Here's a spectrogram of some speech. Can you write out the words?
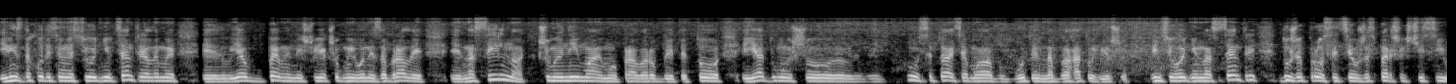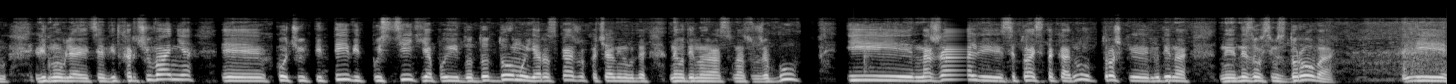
І він знаходиться на сьогодні в центрі. Але ми е, я впевнений, що якщо б ми його не забрали е, насильно, що ми не маємо права робити, то я думаю, що ну, ситуація могла б бути набагато гірше. Він сьогодні в нас в центрі дуже проситься вже з перших часів. Відмовляється від харчування. Е, хочу піти, відпустіть. Я поїду додому. Я розкажу. Хоча він буде не один раз у нас вже був. І на жаль, ситуація така. Ну трошки людина не зовсім здорова. І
